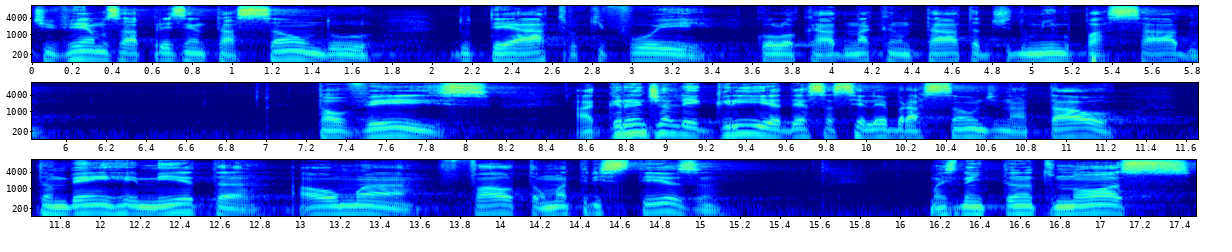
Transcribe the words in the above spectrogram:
tivemos a apresentação do, do teatro que foi colocado na cantata de domingo passado. Talvez a grande alegria dessa celebração de Natal também remeta a uma falta, uma tristeza. Mas, no entanto, nós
